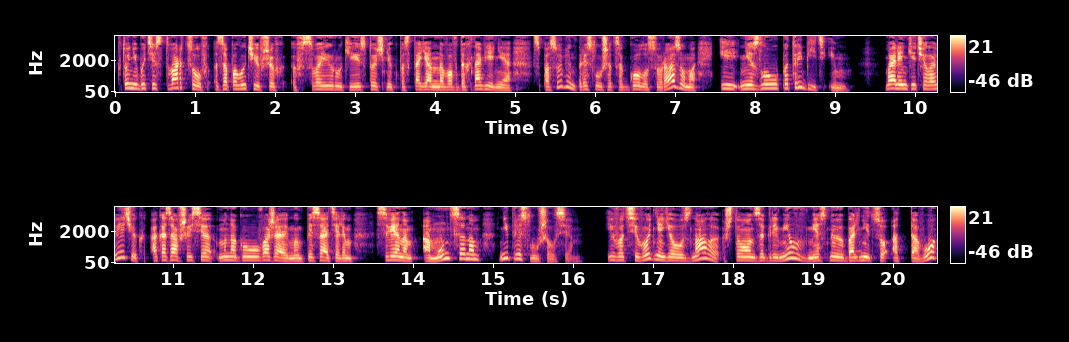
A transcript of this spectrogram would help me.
кто-нибудь из творцов, заполучивших в свои руки источник постоянного вдохновения, способен прислушаться к голосу разума и не злоупотребить им? Маленький человечек, оказавшийся многоуважаемым писателем Свеном Амундсеном, не прислушался. И вот сегодня я узнала, что он загремел в местную больницу от того,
